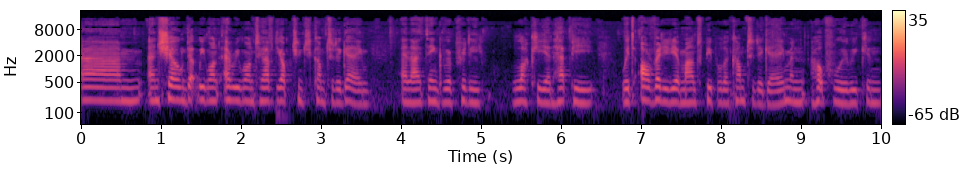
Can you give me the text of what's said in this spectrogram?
um, and showing that we want everyone to have the opportunity to come to the game. And I think we're pretty lucky and happy with already the amount of people that come to the game, and hopefully we can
